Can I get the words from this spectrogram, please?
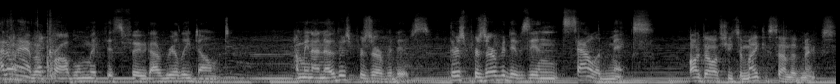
I don't have a problem with this food. I really don't. I mean, I know there's preservatives. There's preservatives in salad mix, I'd ask you to make a salad mix.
